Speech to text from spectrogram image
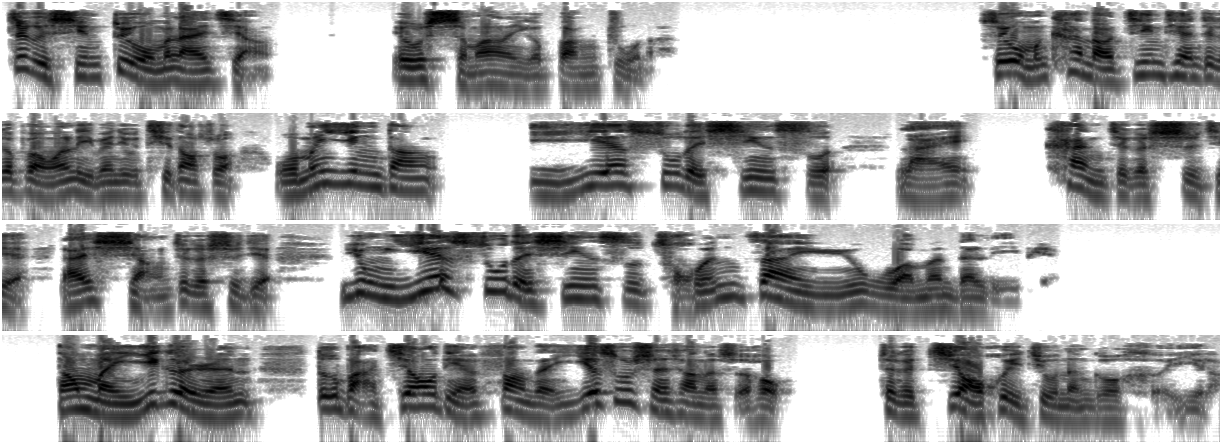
这个心对我们来讲又有什么样的一个帮助呢？所以我们看到今天这个本文里面就提到说，我们应当以耶稣的心思来。看这个世界，来想这个世界，用耶稣的心思存在于我们的里边。当每一个人都把焦点放在耶稣身上的时候，这个教会就能够合一了。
